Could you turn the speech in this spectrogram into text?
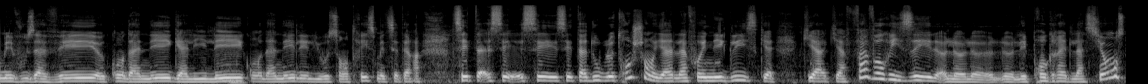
mais vous avez euh, condamné Galilée, condamné l'héliocentrisme, etc. C'est à double tranchant. Il y a à la fois une Église qui a, qui a, qui a favorisé le, le, les progrès de la science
